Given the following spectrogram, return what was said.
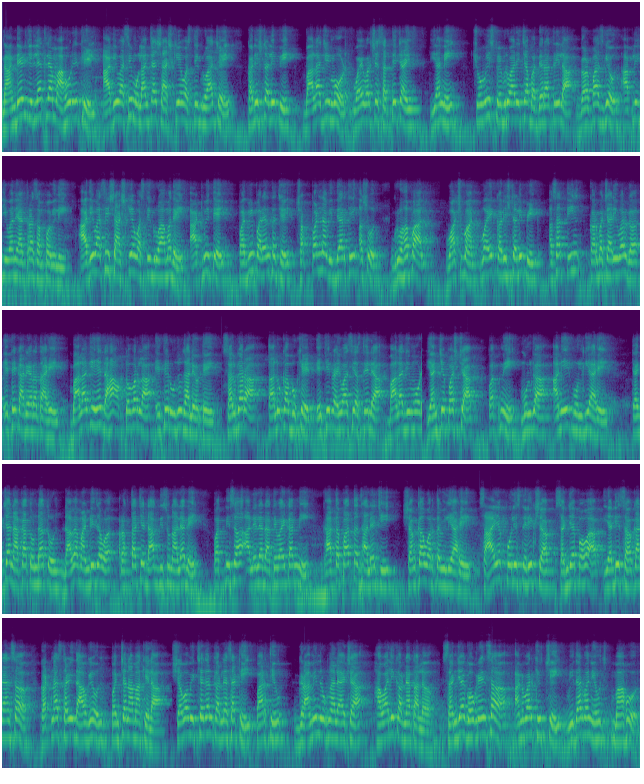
नांदेड जिल्ह्यातल्या माहूर येथील आदिवासी मुलांच्या शासकीय वसतिगृहाचे कनिष्ठ लिपिक बालाजी मोड वय वर्षे सत्तेचाळीस यांनी चोवीस फेब्रुवारीच्या मध्यरात्रीला गळफास घेऊन आपली जीवनयात्रा संपविली. आदिवासी शासकीय वसतिगृहामध्ये आठवी ते पदवीपर्यंतचे छप्पन्न विद्यार्थी असून गृहपाल वॉचमन व एक कनिष्ठ लिपिक असा तीन कर्मचारी वर्ग येथे कार्यरत आहे. बालाजी हे दहा ऑक्टोबरला येथे रुजू झाले होते. सलगरा तालुका बुखेड येथील रहिवासी असलेल्या बालाजी मोड यांचे पश्चात पत्नी मुलगा आणि एक मुलगी आहे. त्यांच्या नाकातोंडातून डाव्या मांडीजवळ रक्ताचे डाग दिसून आल्याने पत्नीसह आलेल्या नातेवाईकांनी घातपात झाल्याची शंका वर्तविली आहे. सहाय्यक पोलीस निरीक्षक संजय पवार यांनी सहकाऱ्यांसह घटनास्थळी धाव घेऊन पंचनामा केला. शवविच्छेदन करण्यासाठी पार्थिव ग्रामीण रुग्णालयाच्या हवाली करण्यात आलं. संजय घोगरेंसह अनवर खिच्ची विदर्भ न्यूज माहूर.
